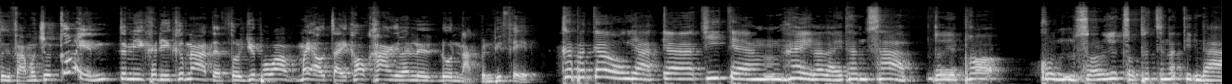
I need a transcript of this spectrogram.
สื่อสารมวลชนก็ไม่เห็นจะมีคดีคืบหน้าแต่สรยุทธ์เพราะว่าไม่เอาใจเข้าข้างใช่ไหมเลยโดนหนักเป็นพิเศษ ข้าพเจ้าอยากจะชี้แจงให้หลาย ๆ ท่านทราบ โดยเฉพาะคุณสรยุทธสุทัศนตินดา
